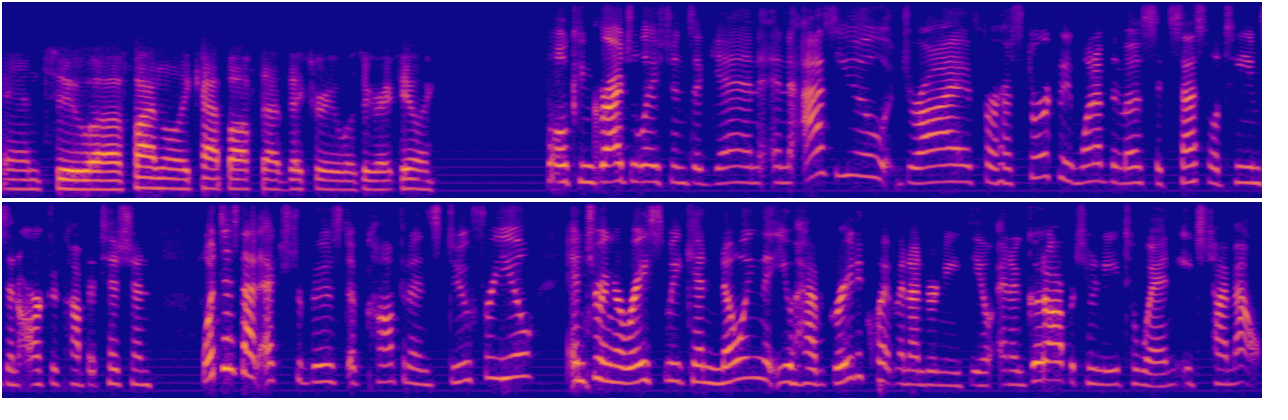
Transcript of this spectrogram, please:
And to uh, finally cap off that victory was a great feeling. Well, congratulations again. And as you drive for historically one of the most successful teams in ARCA competition, what does that extra boost of confidence do for you entering a race weekend, knowing that you have great equipment underneath you and a good opportunity to win each time out?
